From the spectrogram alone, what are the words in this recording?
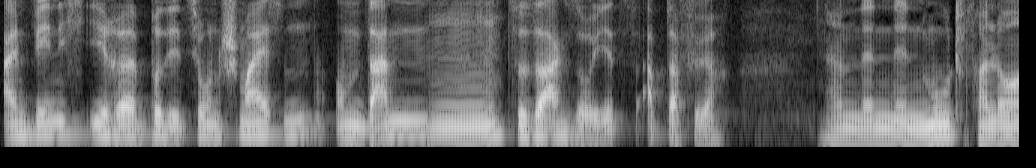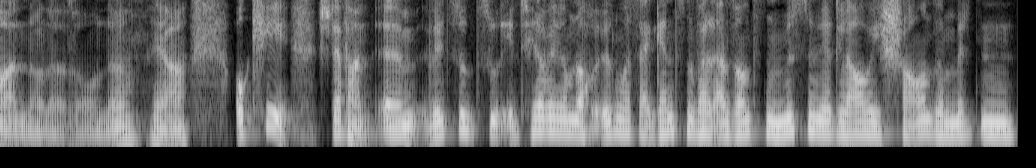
ein wenig ihre Position schmeißen, um dann mhm. zu sagen, so, jetzt ab dafür haben den, den Mut verloren oder so, ne? Ja. Okay, Stefan, ähm, willst du zu Ethereum noch irgendwas ergänzen? Weil ansonsten müssen wir, glaube ich, schauen, so mit einem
